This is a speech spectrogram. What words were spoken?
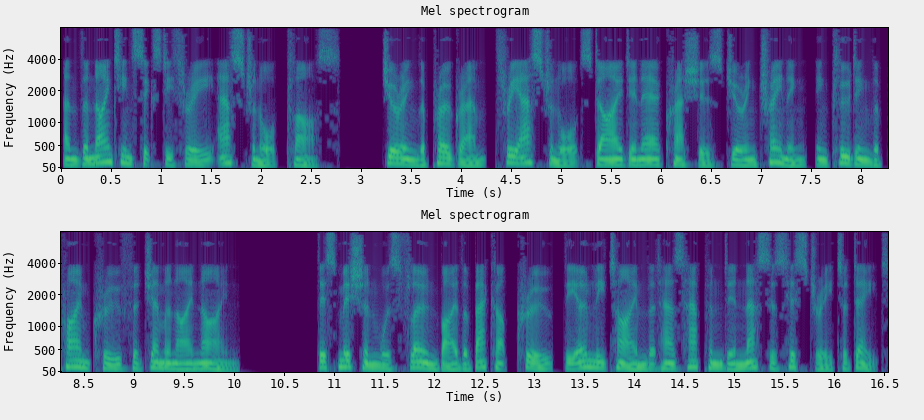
and the 1963 astronaut class. During the program, three astronauts died in air crashes during training, including the prime crew for Gemini 9. This mission was flown by the backup crew, the only time that has happened in NASA's history to date.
